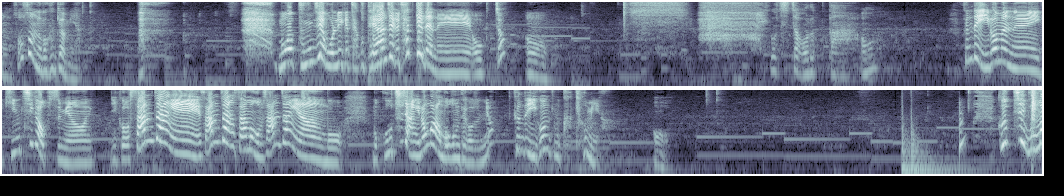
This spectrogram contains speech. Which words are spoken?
응, 소스 없는 건 극혐이야. 뭔가 궁지에 몰리게 자꾸 대안제를 찾게 되네. 어, 그죠? 어. 하, 이거 진짜 어렵다. 어? 근데 이러면은 김치가 없으면 이거 쌈장에 쌈장 싸 먹으면 쌈장이랑 뭐, 뭐 고추장 이런 거랑 먹으면 되거든요? 근데 이건 좀 극혐이야. 어. 그치 무말랭이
